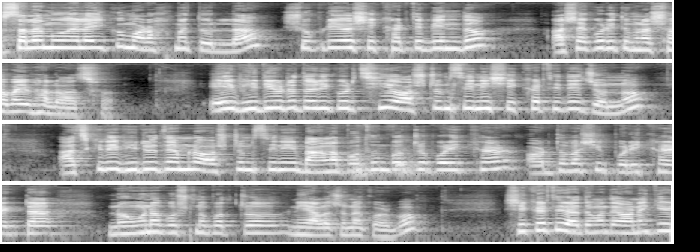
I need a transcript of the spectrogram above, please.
আসসালামু আলাইকুম রহমতুল্লাহ সুপ্রিয় শিক্ষার্থীবৃন্দ, আশা করি তোমরা সবাই ভালো আছো। এই ভিডিওটা তৈরি করছি অষ্টম শ্রেণির শিক্ষার্থীদের জন্য। আজকের এই ভিডিওতে আমরা অষ্টম শ্রেণির বাংলা প্রথম পত্র পরীক্ষার, অর্ধবার্ষিক পরীক্ষার একটা নমুনা প্রশ্নপত্র নিয়ে আলোচনা করব। শিক্ষার্থীরা, তোমাদের অনেকের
